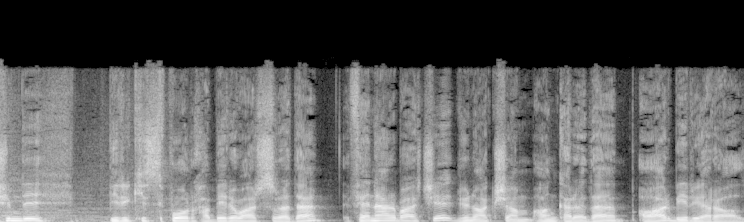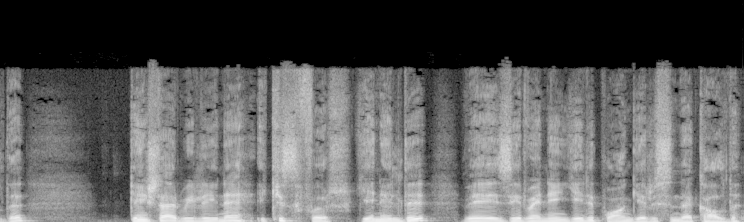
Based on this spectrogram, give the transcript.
Şimdi bir iki spor haberi var sırada. Fenerbahçe dün akşam Ankara'da ağır bir yara aldı. Gençler Birliği'ne 2-0 yenildi ve zirvenin 7 puan gerisinde kaldı.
